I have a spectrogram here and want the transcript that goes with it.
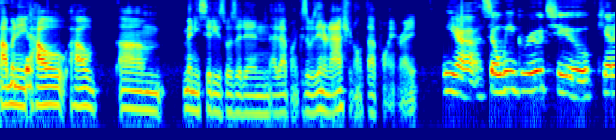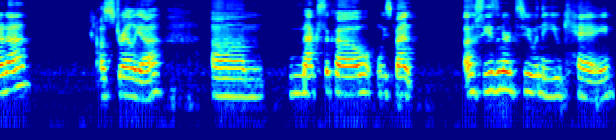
how many how how um many cities was it in at that point? Because it was international at that point, right? Yeah. So we grew to Canada, Australia, um, Mexico. We spent a season or two in the UK.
